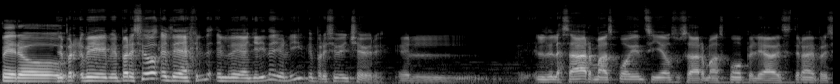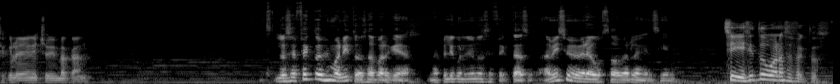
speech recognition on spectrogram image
Pero. Me, pare- me- me pareció, el de, Angel- el de Angelina Jolie me pareció bien chévere. El, el de las armas, cómo había enseñado sus armas, cómo peleaba, etcétera, me pareció que lo habían hecho bien bacán. Los efectos bien bonitos, o sea, para que la película tiene unos efectazos. A mí sí me hubiera gustado verla en el cine. Sí, sí tuvo buenos efectos.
